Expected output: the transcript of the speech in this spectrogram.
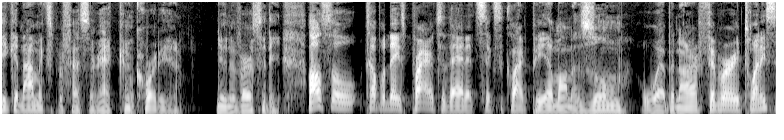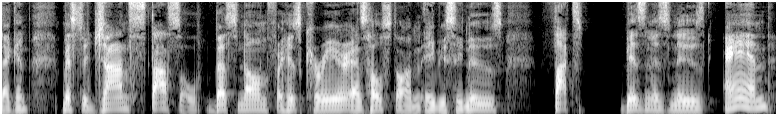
economics professor at Concordia University. Also, a couple days prior to that, at 6 o'clock p.m. on a Zoom webinar, February 22nd, Mr. John Stossel, best known for his career as host on ABC News, Fox Business News, and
